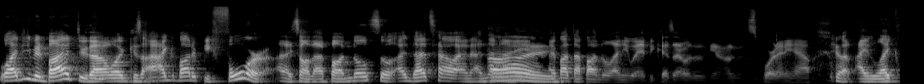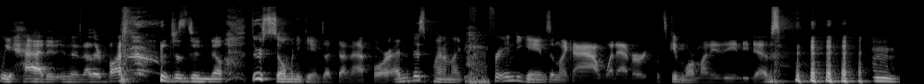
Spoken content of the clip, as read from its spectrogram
well, I didn't even buy it through that one because I, I bought it before I saw that bundle. So I, that's how, and, and then I, I Oh. bought that bundle anyway because I was, you know, sport anyhow. Sure. But I likely had it in another bundle, just didn't know. There's so many games I've done that for, and at this point, I'm like, for indie games, I'm like, ah, whatever. Let's give more money to the indie devs. Mm.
